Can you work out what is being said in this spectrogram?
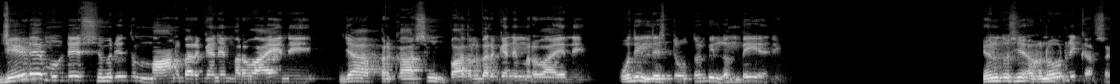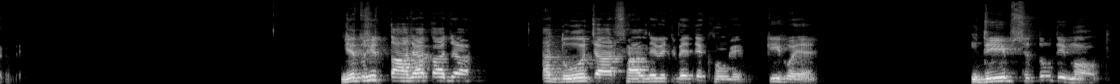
ਜਿਹੜੇ ਮੁੰਡੇ ਸਿਮਰਿਤ ਮਾਨ ਵਰਗਿਆਂ ਨੇ ਮਰਵਾਏ ਨੇ ਜਾਂ ਪ੍ਰਕਾਸ਼ ਸਿੰਘ ਬਾਦਲ ਵਰਗੇ ਨੇ ਮਰਵਾਏ ਨੇ, ਉਹਦੀ ਲਿਸਟ ਉਦੋਂ ਵੀ ਲੰਬੀ ਹੈ ਜੀ। ਇਹਨੂੰ ਤੁਸੀਂ ਇਗਨੋਰ ਨਹੀਂ ਕਰ ਸਕਦੇ। ਜੇ ਤੁਸੀਂ ਤਾਜ਼ਾ ਤਾਜ਼ਾ ਆ 2-4 ਸਾਲ ਦੇ ਵਿੱਚ ਵੀ ਦੇਖੋਗੇ, ਕੀ ਹੋਇਆ ਦੀਪ ਸਿੱਧੂ ਦੀ ਮੌਤ।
